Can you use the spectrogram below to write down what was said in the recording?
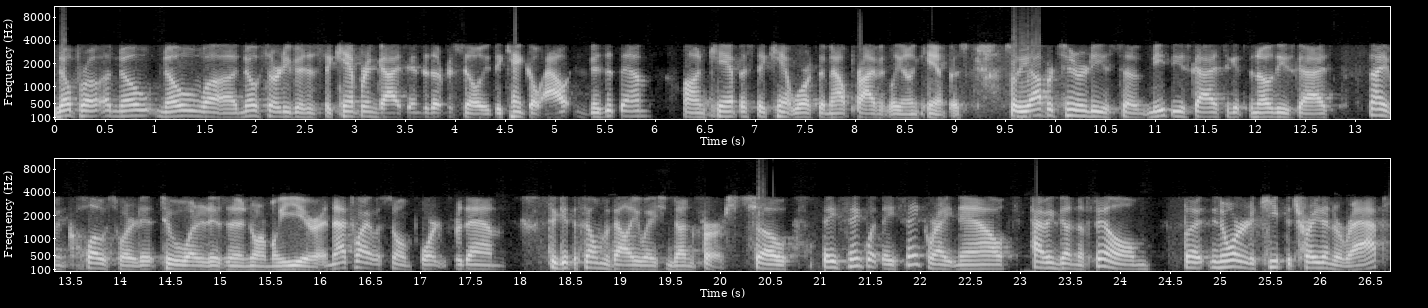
no pro, uh, no no uh, no 30 visits. They can't bring guys into their facility. They can't go out and visit them on campus. They can't work them out privately on campus. So the opportunities to meet these guys, to get to know these guys, it's not even close what it is, to what it is in a normal year. And that's why it was so important for them to get the film evaluation done first. So they think what they think right now, having done the film, but in order to keep the trade under wraps,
